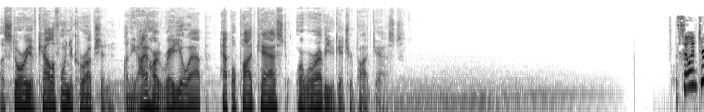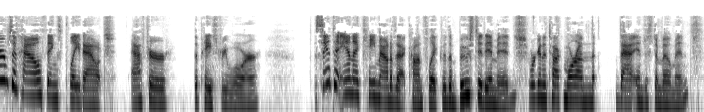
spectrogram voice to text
a story of California corruption on the iHeartRadio app, Apple Podcast, or wherever you get your podcasts. So, in terms of how things played out after the pastry war, Santa Anna came out of that conflict with a boosted image. We're going to talk more on that in just a moment.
